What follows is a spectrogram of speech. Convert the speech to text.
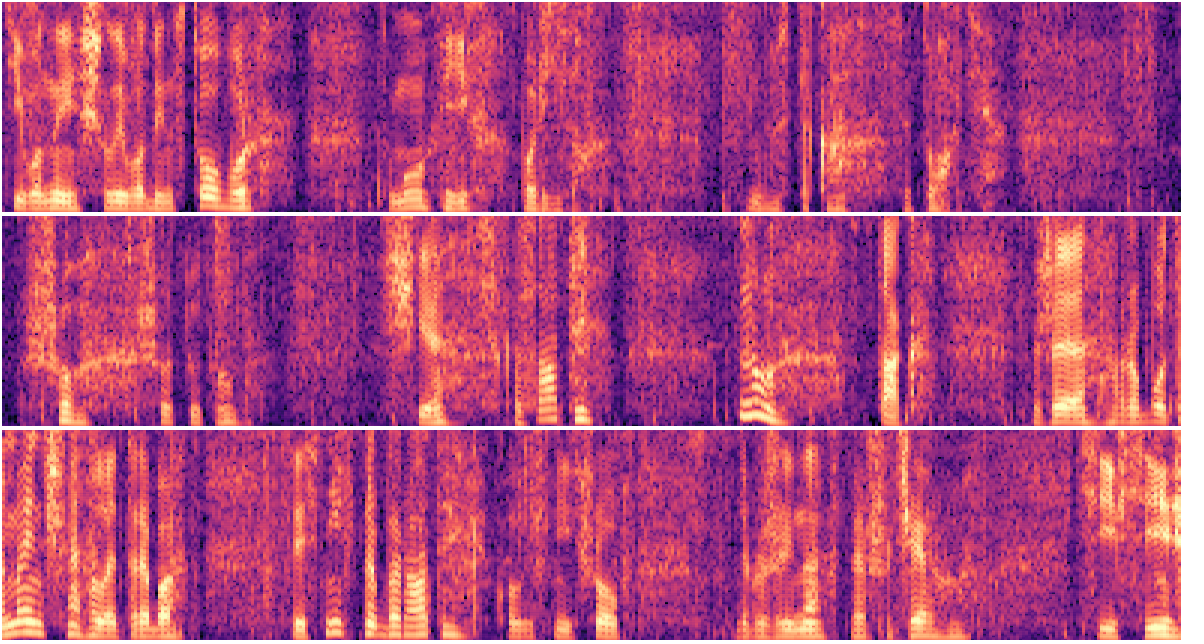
Ті вони йшли в один стовбур, тому їх порізав. Ось така ситуація. Що, що тут вам ще сказати? Ну, так, вже роботи менше, але треба цей сніг прибирати. Коли сніг йшов, дружина в першу чергу. Ці всі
